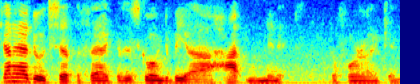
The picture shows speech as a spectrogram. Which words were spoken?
kind of had to accept the fact that it's going to be a hot minute before I can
